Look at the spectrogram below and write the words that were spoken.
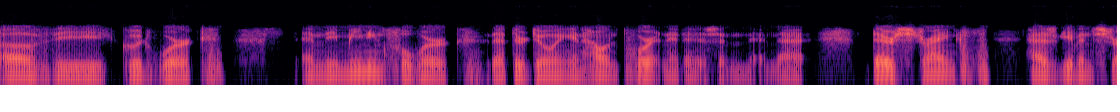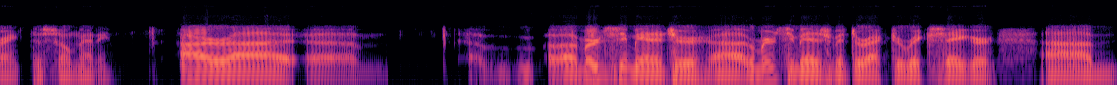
of the good work and the meaningful work that they're doing and how important it is and, and that their strength has given strength to so many. Our uh, um, uh, emergency manager, uh, emergency management director Rick Sager, um,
